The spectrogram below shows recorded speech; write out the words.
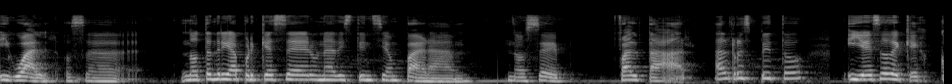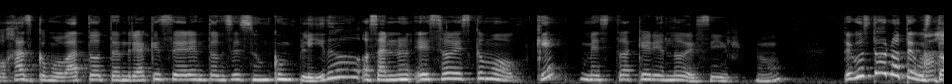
Igual, o sea, no tendría por qué ser una distinción para, no sé, faltar al respeto. Y eso de que cojas como vato tendría que ser entonces un cumplido. O sea, no- eso es como, ¿qué me está queriendo decir? ¿No? ¿Te gustó o no te gustó?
